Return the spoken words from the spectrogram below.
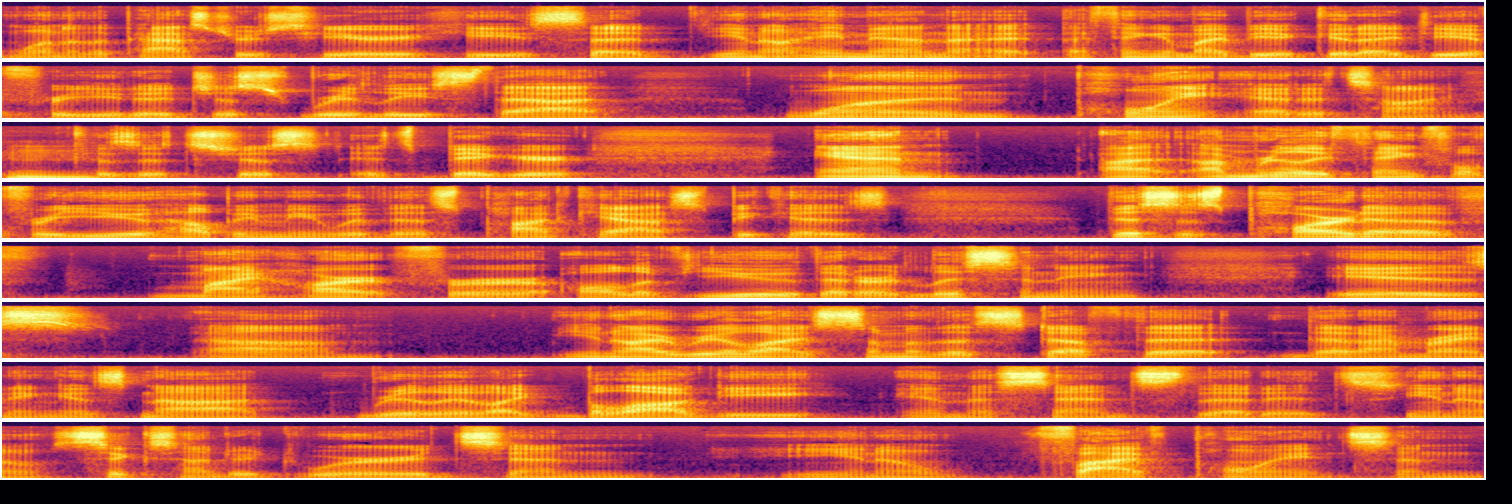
one of the pastors here, he said, you know, hey man, I, I think it might be a good idea for you to just release that one point at a time because it's just, it's bigger. And I, I'm really thankful for you helping me with this podcast because this is part of my heart for all of you that are listening is um, you know, I realize some of the stuff that that I'm writing is not really like bloggy in the sense that it's you know 600 words and you know five points and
